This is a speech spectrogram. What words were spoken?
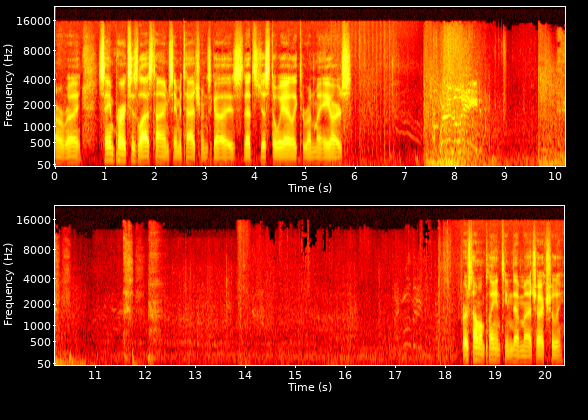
Alright, same perks as last time, same attachments guys. That's just the way I like to run my ARs. We're in the lead. First time I'm playing Team Deathmatch actually.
